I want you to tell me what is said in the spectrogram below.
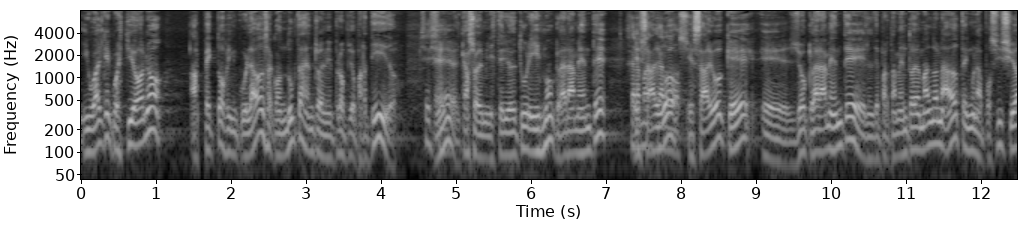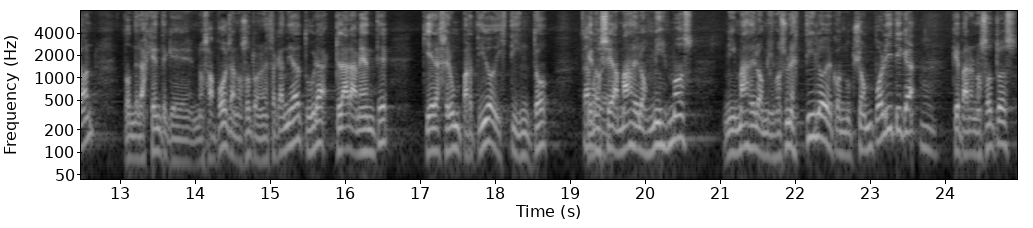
Igual que cuestiono aspectos vinculados a conductas dentro de mi propio partido. ¿Eh? El caso del Ministerio de Turismo, claramente, es algo, es algo, que eh, yo claramente, el departamento de Maldonado, tengo una posición donde la gente que nos apoya a nosotros en nuestra candidatura claramente quiere hacer un partido distinto, que no sea más de los mismos ni más de lo mismo. Es un estilo de conducción política mm. que para nosotros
